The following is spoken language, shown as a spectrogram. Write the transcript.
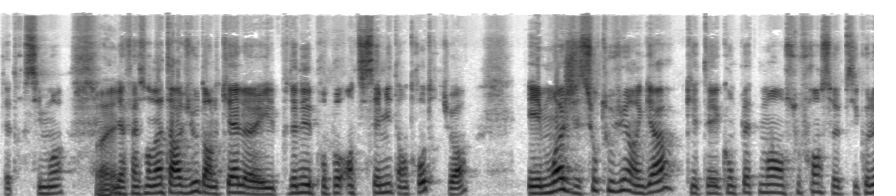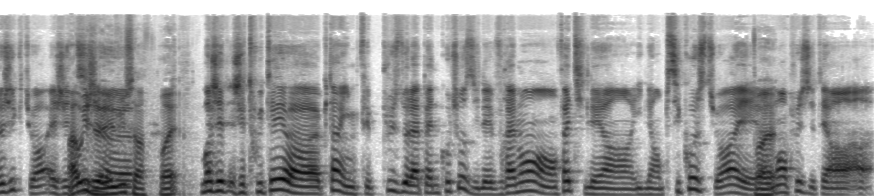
peut-être six mois, Ouais. il a fait son interview dans lequel euh, il donnait des propos antisémites, entre autres, tu vois. Et moi, j'ai surtout vu un gars qui était complètement en souffrance psychologique, tu vois. Et Ah oui, j'avais euh, vu ça. Ouais. moi, j'ai tweeté, euh, putain, il me fait plus de la peine qu'autre chose. Il est vraiment, en fait, il est en, il est en psychose, tu vois. Et euh, Ouais. moi, en plus, j'étais, en- à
